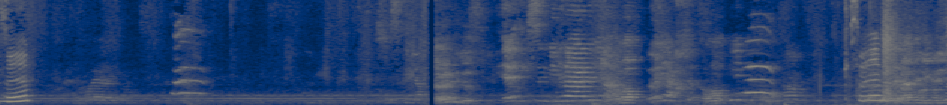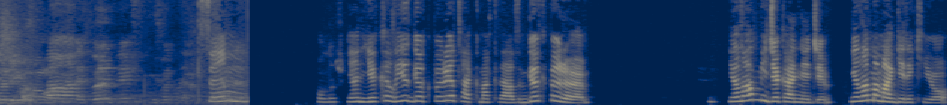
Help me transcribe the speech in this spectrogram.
Kızım. Kızım. Kızım. Olur. Yani yakalıyı gökbörüye takmak lazım. Gökbörüm. Yalanmayacak anneciğim. Yalamaman gerekiyor.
